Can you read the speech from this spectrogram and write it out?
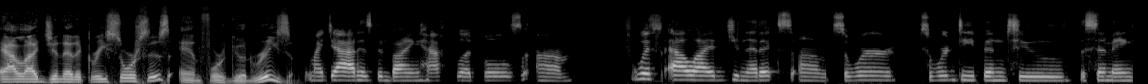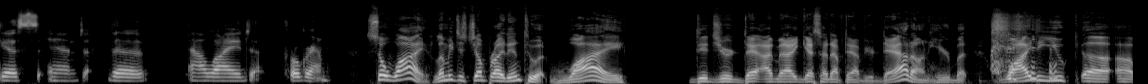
Allied Genetic Resources, and for good reason. my dad has been buying half blood bulls um, with allied genetics um, so we're so we're deep into the sim angus and the allied program So why? Let me just jump right into it. Why did your dad? I mean, I guess I'd have to have your dad on here, but why do you? Uh, uh,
